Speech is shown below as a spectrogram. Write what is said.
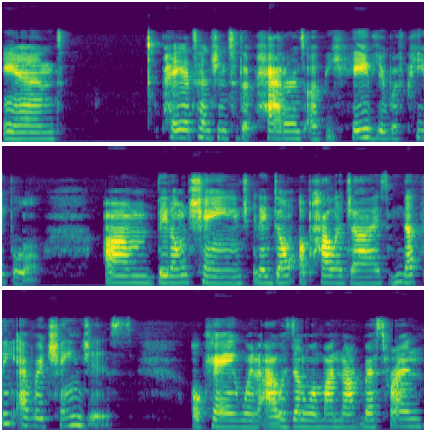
And pay attention to the patterns of behavior with people. Um, they don't change and they don't apologize. Nothing ever changes. Okay, when I was dealing with my narc best friend,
